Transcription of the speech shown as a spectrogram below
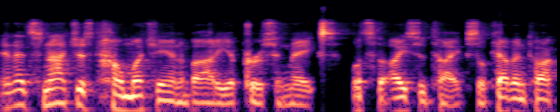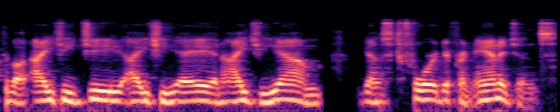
And it's not just how much antibody a person makes. What's the isotype? So Kevin talked about IgG, IgA, and IgM against four different antigens.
